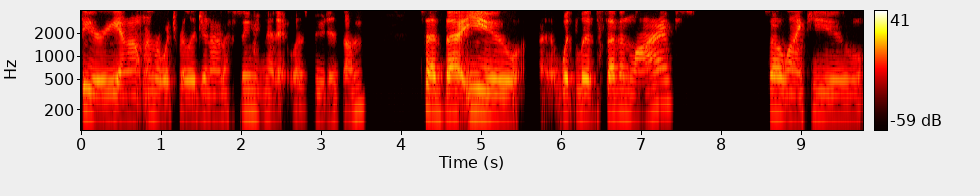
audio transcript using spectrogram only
theory, and I don't remember which religion, I'm assuming that it was Buddhism, said that you uh, would live seven lives. So, like, you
